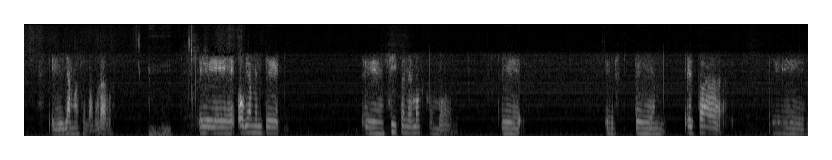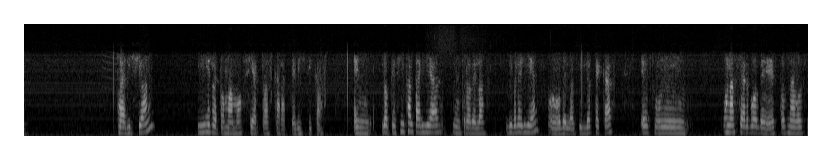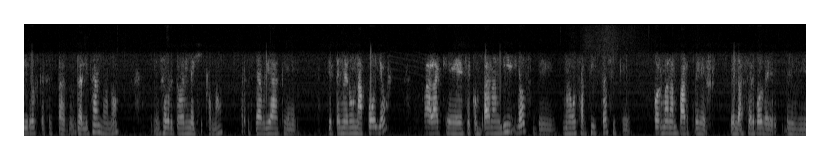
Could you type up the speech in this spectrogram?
eh, ya más elaborados. eh, obviamente, eh, sí tenemos como eh, este, esta tradición y retomamos ciertas características. En lo que sí faltaría dentro de las librerías o de las bibliotecas es un, un acervo de estos nuevos libros que se están realizando, ¿no? Y sobre todo en México, ¿no? Este, habría que, que tener un apoyo para que se compraran libros de nuevos artistas y que formaran parte del acervo de,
